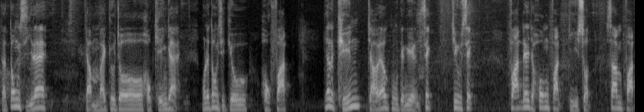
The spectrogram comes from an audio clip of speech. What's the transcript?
就當時咧，就唔係叫做學拳嘅，我哋當時叫學法，因為拳就有一個固定嘅形式招式，法咧就空法技術三法，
